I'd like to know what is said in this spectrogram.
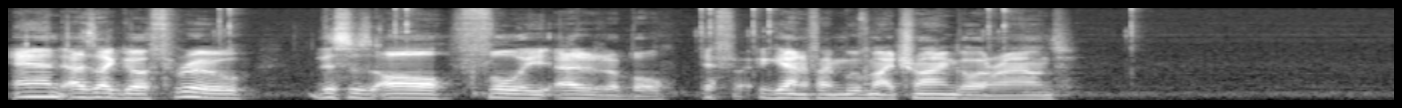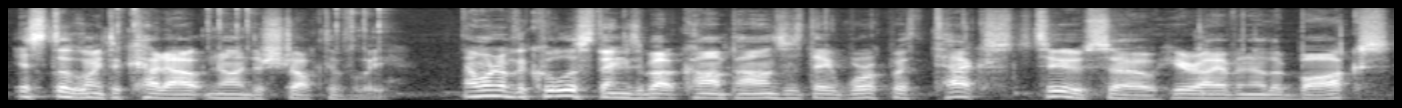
And as I go through this is all fully editable. If again if I move my triangle around it's still going to cut out non-destructively Now one of the coolest things about compounds is they work with text too. So here I have another box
